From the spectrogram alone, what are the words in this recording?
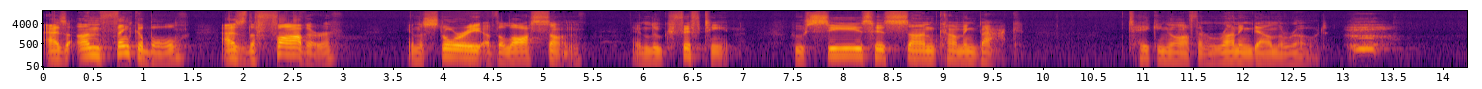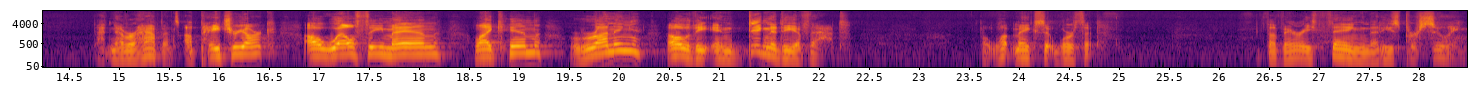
as unthinkable as the father in the story of the lost son in Luke 15, who sees his son coming back, taking off and running down the road. that never happens. A patriarch a wealthy man like him running? Oh, the indignity of that. But what makes it worth it? The very thing that he's pursuing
